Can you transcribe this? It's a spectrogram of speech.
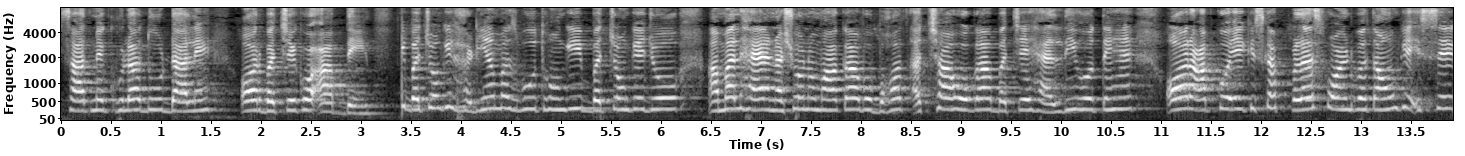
साथ में खुला दूध डालें और बच्चे को आप दें। बच्चों की हड्डियाँ मज़बूत होंगी, बच्चों के जो अमल है नशो नुमा का वो बहुत अच्छा होगा, बच्चे हेल्दी होते हैं। और आपको एक इसका प्लस पॉइंट बताऊँ कि इससे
